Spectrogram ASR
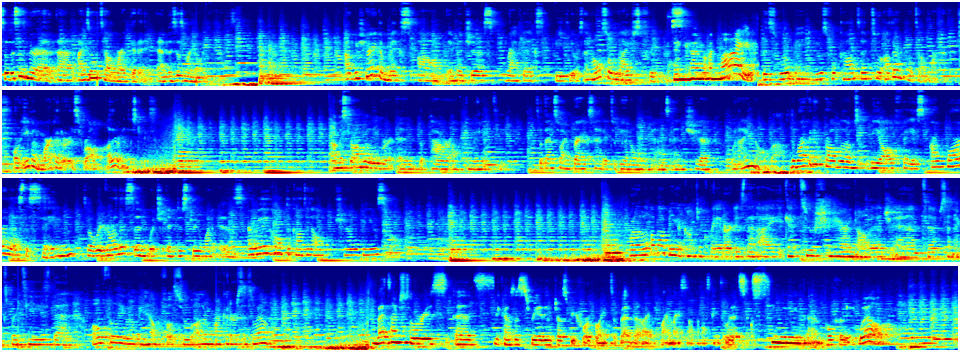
So this is Miret at ISO Hotel Marketing, and this is my OnlyFans. I'll be sharing a mix of images, graphics, videos, and also live streams. I think I'm live. This will be useful content to other hotel marketers, or even marketers from other industries. I'm a strong believer in the power of community. So that's why I'm very excited to be on OnlyFans and share what I know about. The marketing problems we all face are more or less the same. So regardless in which industry one is, I really hope the content I'll share will be useful. What I love about being a content creator is that I get to share knowledge and tips and expertise that hopefully will be helpful to other marketers as well. Bedtime stories is because it's really just before going to bed that I find myself asking, will it succeed? And hopefully it will.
